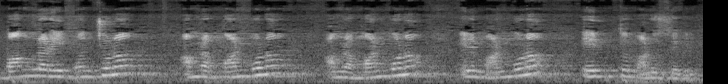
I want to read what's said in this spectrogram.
বাংলার এই বঞ্চনা আমরা মানব না, আমরা মানব না, এর মানব না, এর উত্তর মানুষ দেবে।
